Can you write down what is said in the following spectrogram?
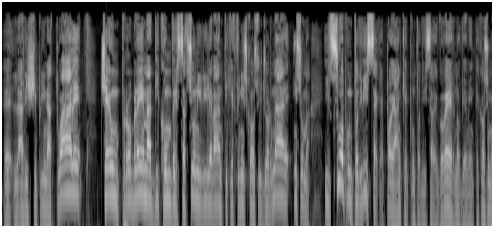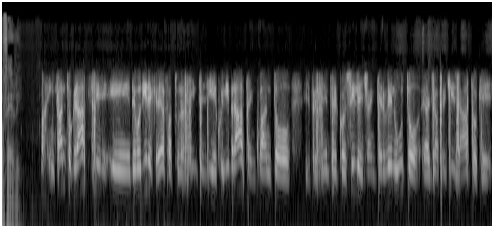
eh, la disciplina attuale, c'è un problema di conversazioni rilevanti che finiscono sui giornali, insomma, il suo punto di vista, che poi è anche il punto di vista del governo, ovviamente. Cosimo Ferri. Intanto grazie e devo dire che lei ha fatto una sintesi equilibrata in quanto il Presidente del Consiglio è già intervenuto e ha già precisato che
